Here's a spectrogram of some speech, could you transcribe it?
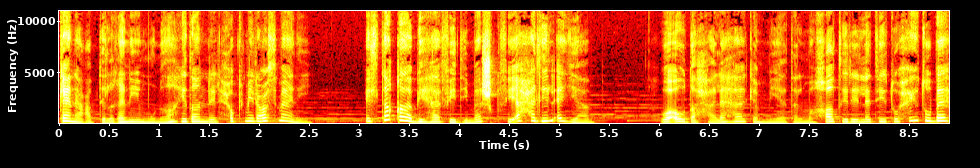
كان عبد الغني مناهضا للحكم العثماني. التقى بها في دمشق في أحد الأيام وأوضح لها كمية المخاطر التي تحيط به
